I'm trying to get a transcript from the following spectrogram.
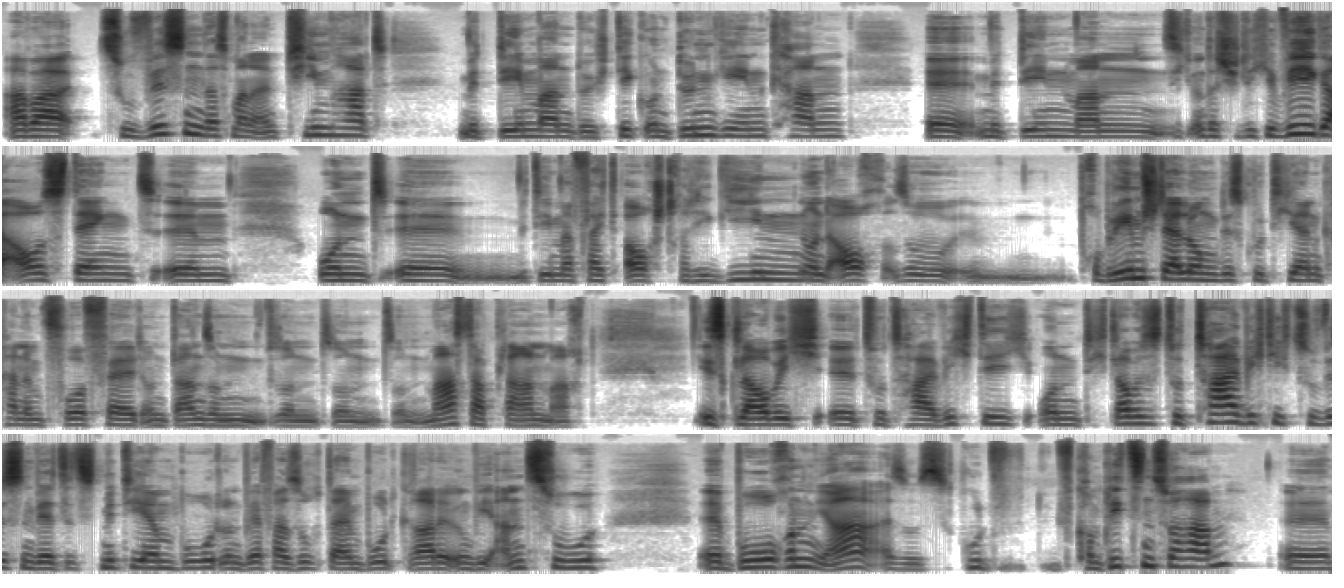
Aber zu wissen, dass man ein Team hat, mit dem man durch dick und dünn gehen kann, äh, mit denen man sich unterschiedliche Wege ausdenkt ähm, und äh, mit dem man vielleicht auch Strategien und auch so äh, Problemstellungen diskutieren kann im Vorfeld und dann so einen so so ein, so ein Masterplan macht, ist, glaube ich, äh, total wichtig. Und ich glaube, es ist total wichtig zu wissen, wer sitzt mit dir im Boot und wer versucht, dein Boot gerade irgendwie anzubohren. Ja, also es ist gut, Komplizen zu haben äh,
